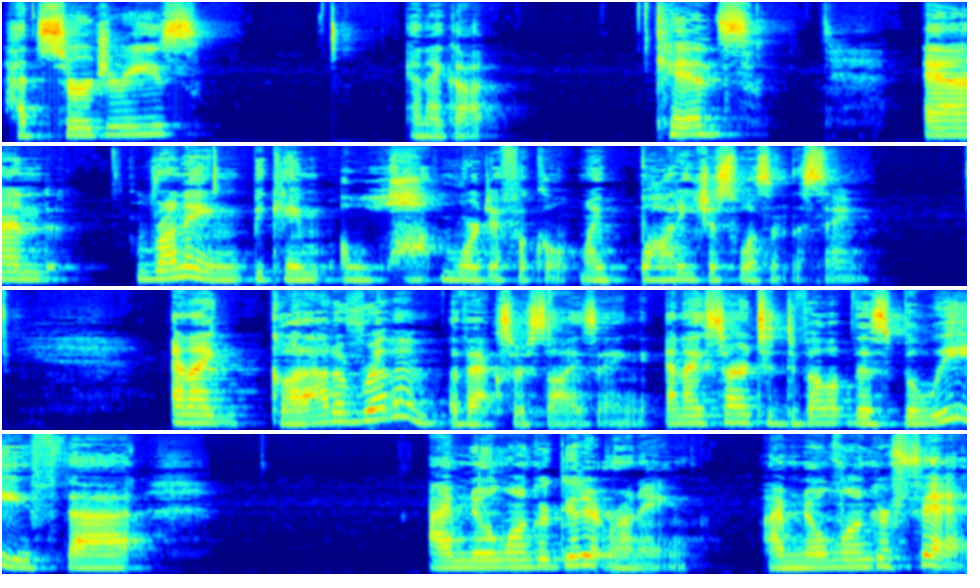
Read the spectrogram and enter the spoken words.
had surgeries and I got kids and running became a lot more difficult. My body just wasn't the same. And I got out of rhythm of exercising and I started to develop this belief that I'm no longer good at running. I'm no longer fit.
